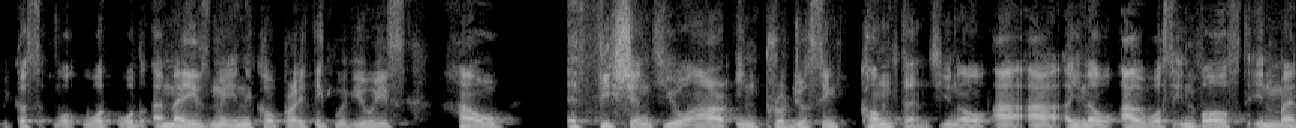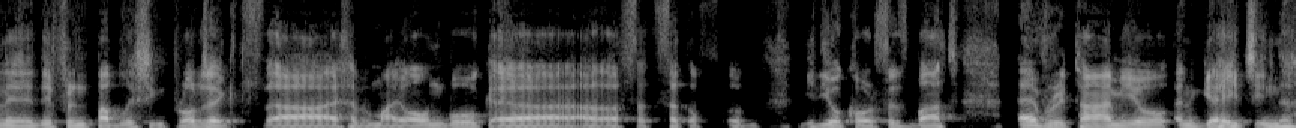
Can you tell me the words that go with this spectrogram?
because what what what amazed me in cooperating with you is how efficient you are in producing content. You know, I, you know I was involved in many different publishing projects. Uh, I have my own book, uh, a set set of video courses, but every time you engage in a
